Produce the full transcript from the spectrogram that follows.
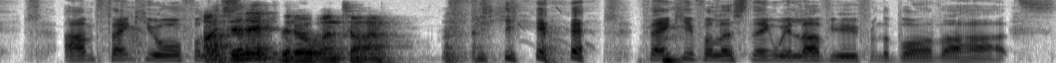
um, thank you all for I listening. did have to do it one time. Yeah. Thank you for listening. We love you from the bottom of our hearts.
